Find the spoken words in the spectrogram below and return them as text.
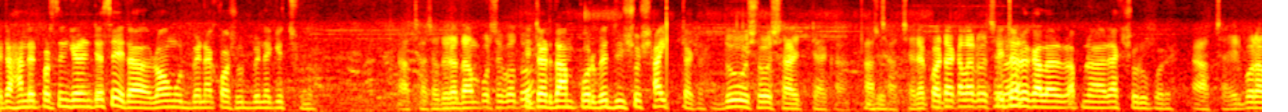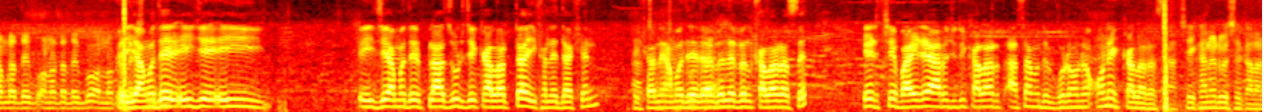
এটা হান্ড্রেড পার্সেন্ট গ্যারেন্টি আছে এটা রং উঠবে না কষ উঠবে না কিচ্ছু না। আচ্ছা আচ্ছা এটার দাম পড়ছে কত? এটার দাম পড়বে দুইশো ষাট টাকা। দুশো ষাট টাকা। আচ্ছা আচ্ছা এটা কয়টা কালার রয়েছে? এটারও কালার আপনার একশোর উপরে। আচ্ছা এরপর আমরা দেখব অন্যটা দেখব অন্য এই যে আমাদের এই যে এই এই যে আমাদের প্লাজোর যে কালারটা এখানে দেখেন এখানে আচ্ছা, আমাদের অ্যাভেলেবেল কালার আছে। এর চেয়ে বাইরে আরও যদি কালার আছে আমাদের গোডাউনে অনেক কালার আছে। আচ্ছা এখানে রয়েছে কালার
